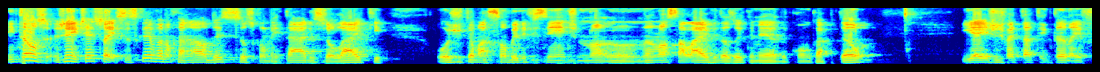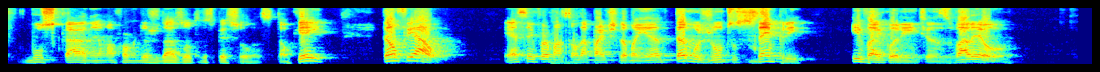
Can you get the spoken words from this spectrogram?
Então, gente, é isso aí. Se inscreva no canal, deixe seus comentários, seu like. Hoje tem uma ação beneficente no, no, na nossa live das 8h30 com o Capitão. E aí a gente vai estar tentando aí buscar né, uma forma de ajudar as outras pessoas, tá ok? Então, Fial, essa é informação da parte da manhã. Tamo juntos sempre. E vai, Corinthians. Valeu!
